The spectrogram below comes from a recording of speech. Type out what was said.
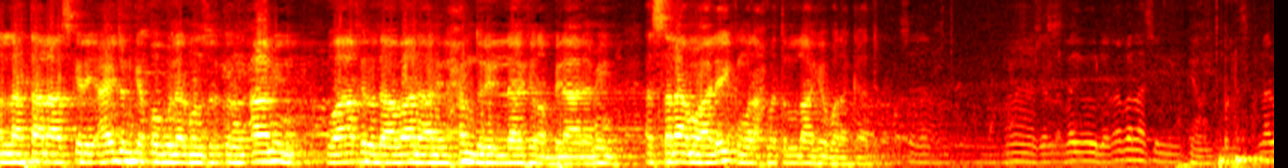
আল্লাহ তাআলা আজকের এই আয়োজনকে কবুল আর মঞ্জুর করুন, আমিন। ওয়া আখিরু দাওয়ানা আনিল হামদুলিল্লাহি রাব্বিল আলামিন। আসসালামু আলাইকুম রাহমাতুল্লাহি বারাকাতুহু মাশাআল্লাহ ভাই বললেন না ভালো আপনার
